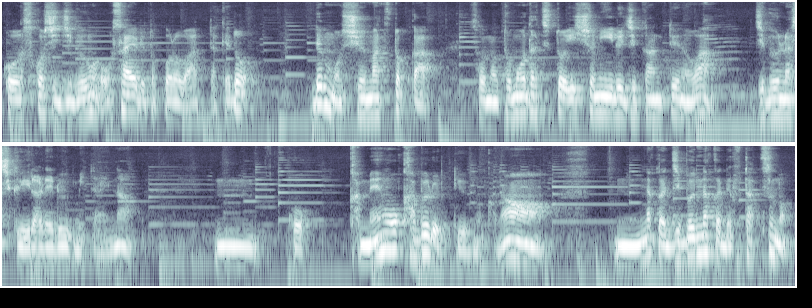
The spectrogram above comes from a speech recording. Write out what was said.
こう少し自分を抑えるところはあったけどでも週末とかその友達と一緒にいる時間っていうのは自分らしくいられるみたいな、うん、こう仮面をかぶるっていうのかな、うん、なんか自分の中で2つの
